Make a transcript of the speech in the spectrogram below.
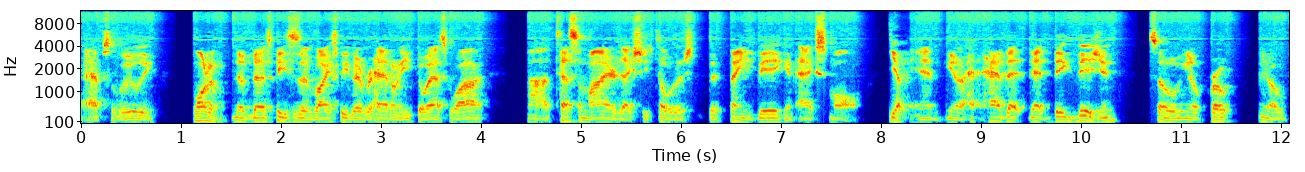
Absolutely. One of the best pieces of advice we've ever had on EECO SY, uh, Tessa Myers actually told us to think big and act small. Yep. And, you know, ha- have that, that big vision. So, you know, pro, you know,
